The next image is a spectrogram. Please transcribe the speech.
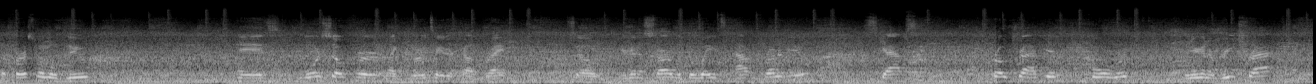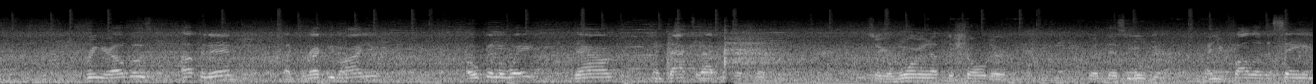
the first one we'll do is more so for like rotator cuff, right? So you're gonna start with the weights out in front of you, scaps protracted forward, and you're gonna retract, bring your elbows up and in, like directly behind you, open the weight, down, and back to that position. So you're warming up the shoulder with this movement, and you follow the same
